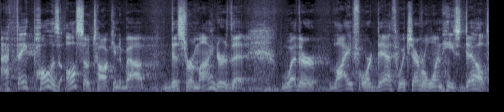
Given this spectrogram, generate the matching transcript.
I think Paul is also talking about this reminder that whether life or death, whichever one he's dealt,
